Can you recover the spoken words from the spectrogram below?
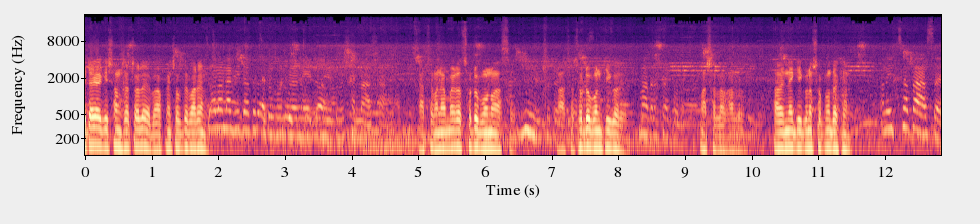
এটাকে কি সংসার চলে বা আপনি চলতে পারেন। আচ্ছা মানে আপনার একটা ছোটো বোনও আছে? আচ্ছা ছোটো বোন কি করে? মাসাল্লাহ ভালো। তাহলে নাকি কোনো স্বপ্ন দেখেন? মানে ইচ্ছা তো আছে।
